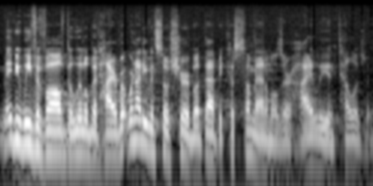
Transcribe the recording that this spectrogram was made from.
Maybe we've evolved a little bit higher, but we're not even so sure about that because some animals are highly intelligent.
